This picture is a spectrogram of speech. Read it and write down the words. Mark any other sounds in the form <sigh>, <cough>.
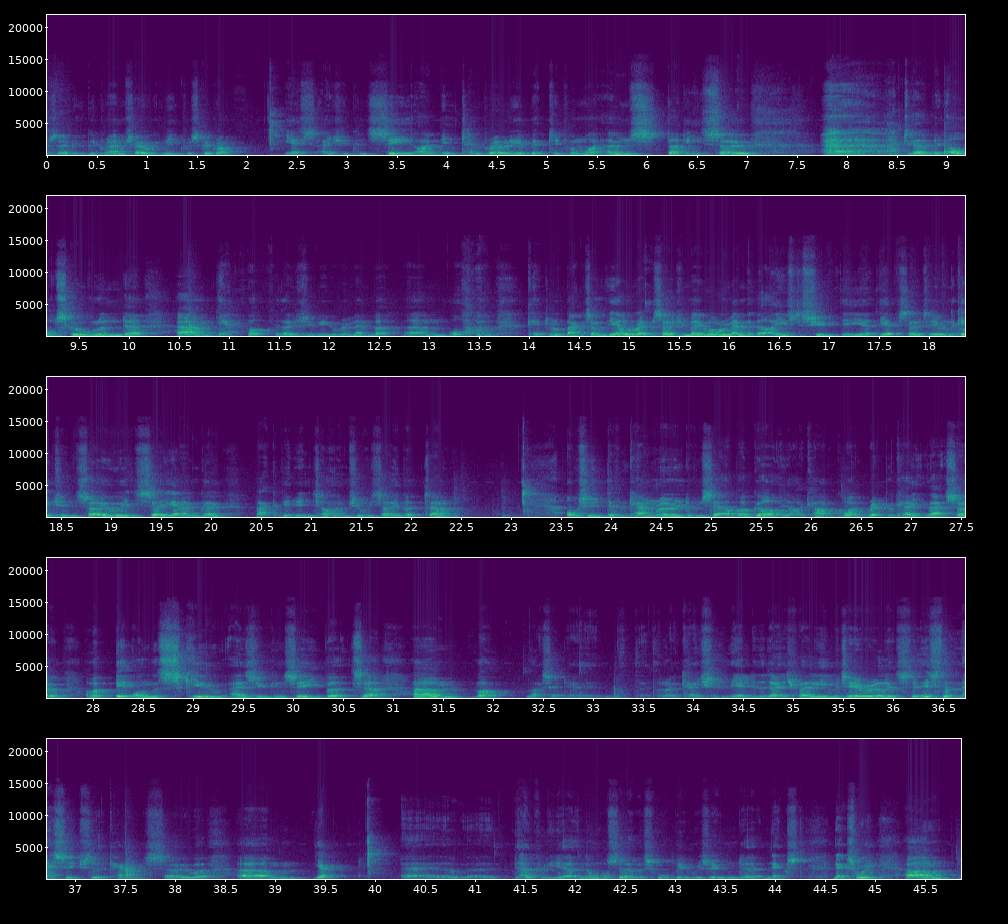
episode of The Good Dram Show with me, Chris Goodrum. Yes, as you can see, I've been temporarily evicted from my own study, so I <sighs> had to go a bit old school and, uh, um, yeah, well, for those of you who remember, um, <laughs> or care to look back at some of the older episodes, you may well remember that I used to shoot the, uh, the episodes here in the kitchen, so it's, uh, yeah, I'm going back a bit in time, shall we say, but um, obviously the different camera and different setup I've got, I can't quite replicate that. So I'm a bit on the skew, as you can see. But uh, um, well, like I said, uh, the, the location at the end of the day is fairly immaterial. It's it's the message that counts. So uh, um, yeah. Uh, uh hopefully, uh, normal service will be resumed next next week. Um,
